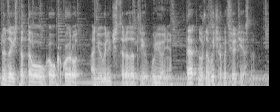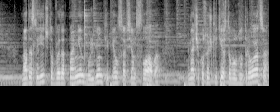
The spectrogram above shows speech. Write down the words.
Ну, это зависит от того, у кого какой рот. Они увеличатся раза три в бульоне. Так нужно вычерпать все тесто. Надо следить, чтобы в этот момент бульон кипел совсем слабо. Иначе кусочки теста будут отрываться,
